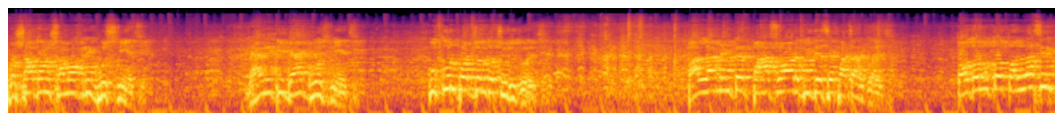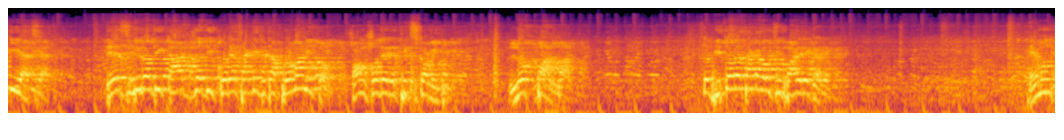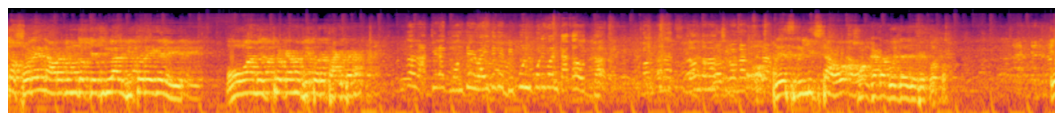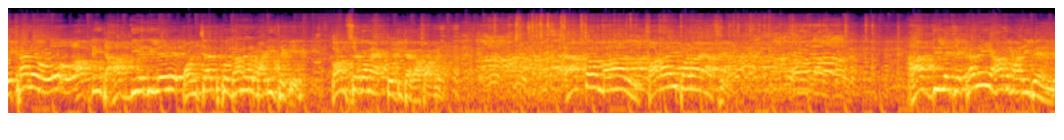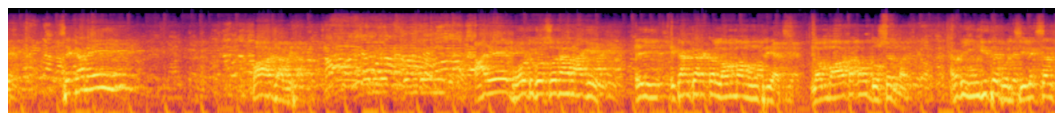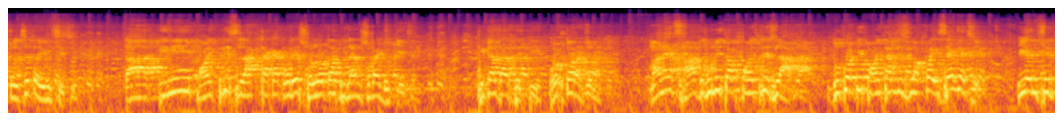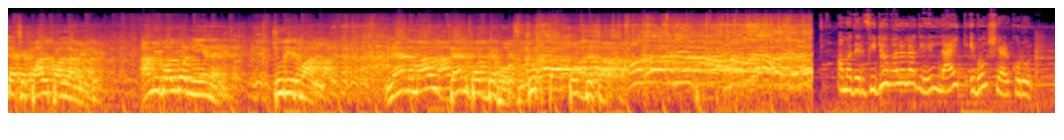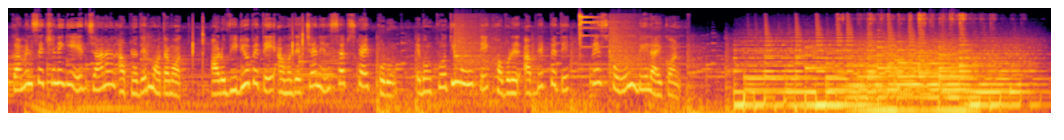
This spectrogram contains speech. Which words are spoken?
প্রসাধন সামগ্রী ঘুষ নিয়েছে। ভ্যানিটি ব্যাগ ঘুষ নিয়েছে। কুকুর পর্যন্ত চুরি করেছে। পার্লামেন্টের পাসওয়ার্ড বিদেশে পাচার করেছে। তদন্ত তল্লাশির কি আছে? দেশ বিরোধী কাজ যদি করে থাকে, যেটা প্রমাণিত সংসদের এথিক্স কমিটি লোকপাল। তো ভিতরে থাকা উচিত, বাইরে কেন? হেমন্ত সোরেন অরবিন্দ কেজরিওয়াল ভিতরে গেলে মহুয়া মিত্র কেন ভিতরে থাকবে না? রাজ্যের এক মন্ত্রীর বাড়ি থেকে বিপুল পরিমাণ টাকা উদ্ধার। প্রেস রিলিজটা হোক সংখ্যাটা বোঝা যাবে কত। এখানেও আপনি হাত দিয়ে দিলে পঞ্চায়েত প্রধানের বাড়ি থেকে কমসে কম এক কোটি টাকা পাবেন। এত মাল পাড়ায় পাড়ায় আছে। হাত দিলে যেখানেই হাত মারিবেন সেখানেই পাওয়া যাবে। আরে, ভোট ঘোষণার আগে এই এখানকার একটা লম্বা মন্ত্রী আছে। লম্বা হওয়াটা কোনো দোষের নয়। আমি একটু ইঙ্গিতে বলছি, ইলেকশন চলছে তো এমসিসি তা তিনি পঁয়ত্রিশ লাখ টাকা করে ষোলোটা বিধানসভায় ঢুকিয়েছেন ঠিকাদারদের দিয়ে ভোট করার জন্য। মানে সাত গুণিতক পঁয়ত্রিশ লাখ, দু কোটি পঁয়তাল্লিশ লক্ষ এসে গেছে। টিএমসির কাছে পাল পার্লামেন্টে। আমি বলব নিয়ে নেন। চুরির মাল। নেন মাল, দেন পদ্মে ভোট। চুপচাপ পদ্মে সাপ আমাদের ভিডিও ভালো লাগলে লাইক এবং শেয়ার করুন। কমেন্ট সেকশনে গিয়ে জানান আপনাদের মতামত। আরও ভিডিও পেতে আমাদের চ্যানেল সাবস্ক্রাইব করুন এবং প্রতি মুহূর্তে খবরের আপডেট পেতে প্রেস করুন বেল আইকন।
